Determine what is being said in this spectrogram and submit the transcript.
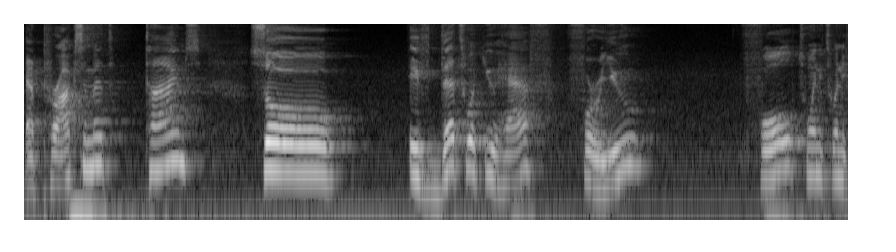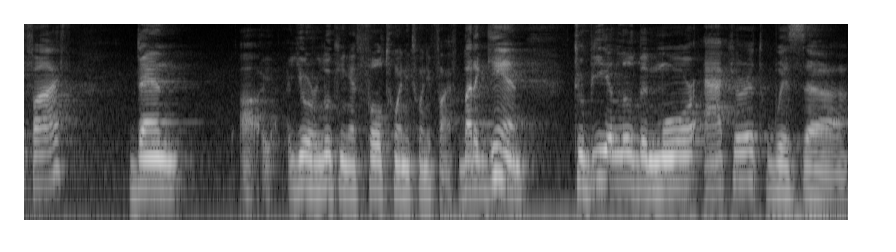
approximate times. So if that's what you have for you, fall 2025, then uh, you're looking at fall 2025. But again, to be a little bit more accurate with uh,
